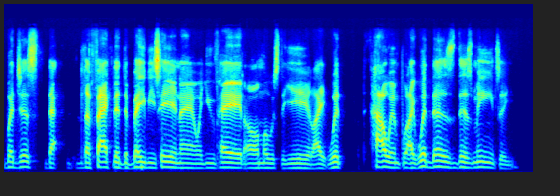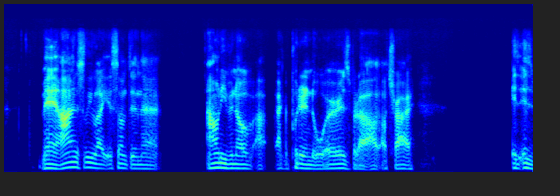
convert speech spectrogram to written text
but just that the fact that the baby's here now and you've had almost a year, like what how like what does this mean to you? Man, honestly, like it's something that I don't even know if I, I could put it into words, but I'll, I'll try it, it's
